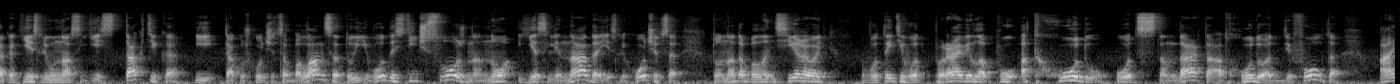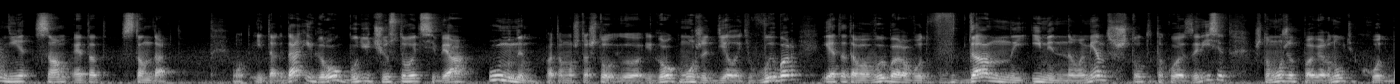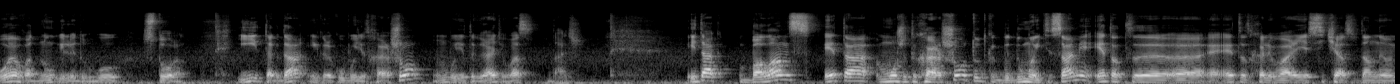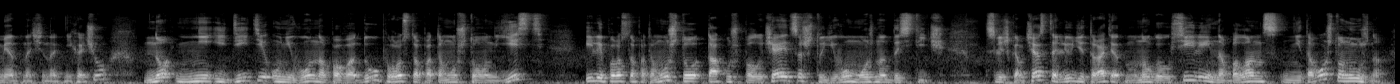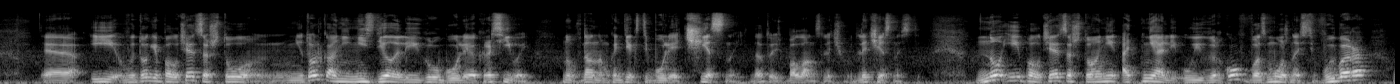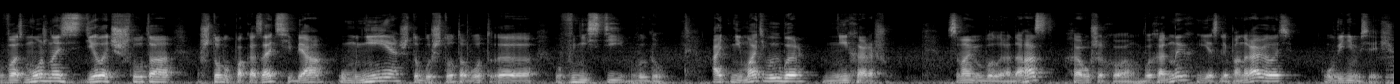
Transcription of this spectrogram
так как если у нас есть тактика и так уж хочется баланса, то его достичь сложно, но если надо, если хочется, то надо балансировать вот эти вот правила по отходу от стандарта, отходу от дефолта, а не сам этот стандарт. Вот. И тогда игрок будет чувствовать себя умным, потому что что э, игрок может делать выбор, и от этого выбора вот в данный именно момент что-то такое зависит, что может повернуть ход боя в одну или другую сторону. И тогда игроку будет хорошо, он будет играть у вас дальше. Итак, баланс это может и хорошо, тут как бы думайте сами, этот, э, э, этот холивар я сейчас в данный момент начинать не хочу, но не идите у него на поводу просто потому, что он есть, или просто потому, что так уж получается, что его можно достичь. Слишком часто люди тратят много усилий на баланс не того, что нужно, и в итоге получается, что не только они не сделали игру более красивой, ну, в данном контексте более честной, да, то есть баланс для чего? Для честности. Но и получается, что они отняли у игроков возможность выбора, возможность сделать что-то, чтобы показать себя умнее, чтобы что-то вот э, внести в игру. Отнимать выбор нехорошо. С вами был Радагаст. Хороших вам выходных. Если понравилось, увидимся еще.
